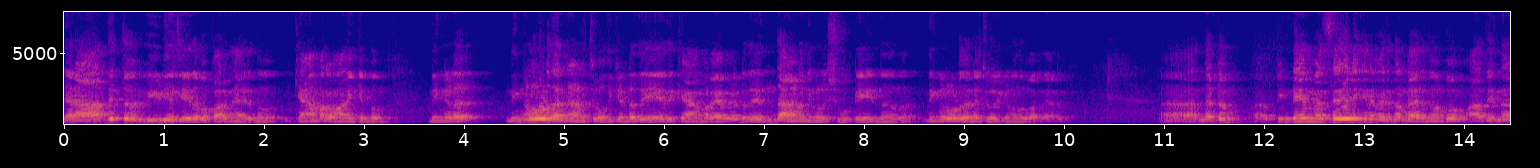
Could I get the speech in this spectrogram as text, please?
ഞാൻ ആദ്യത്തെ ഒരു വീഡിയോ ചെയ്തപ്പോൾ പറഞ്ഞായിരുന്നു ക്യാമറ വാങ്ങിക്കുമ്പം നിങ്ങൾ നിങ്ങളോട് തന്നെയാണ് ചോദിക്കേണ്ടത് ഏത് ക്യാമറയാണ് വേണ്ടത് എന്താണ് നിങ്ങൾ ഷൂട്ട് ചെയ്യുന്നതെന്ന് നിങ്ങളോട് തന്നെ ചോദിക്കണമെന്ന് പറഞ്ഞായിരുന്നു. എന്നിട്ടും പിന്നെയും മെസ്സേജിൽ ഇങ്ങനെ വരുന്നുണ്ടായിരുന്നു. അപ്പം അതിൽ നിന്ന്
